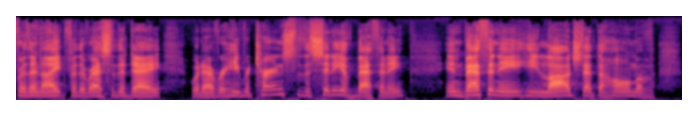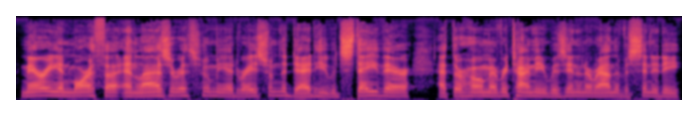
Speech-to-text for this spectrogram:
for the night, for the rest of the day, whatever. He returns to the city of Bethany. In Bethany, he lodged at the home of Mary and Martha and Lazarus, whom he had raised from the dead. He would stay there at their home every time he was in and around the vicinity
